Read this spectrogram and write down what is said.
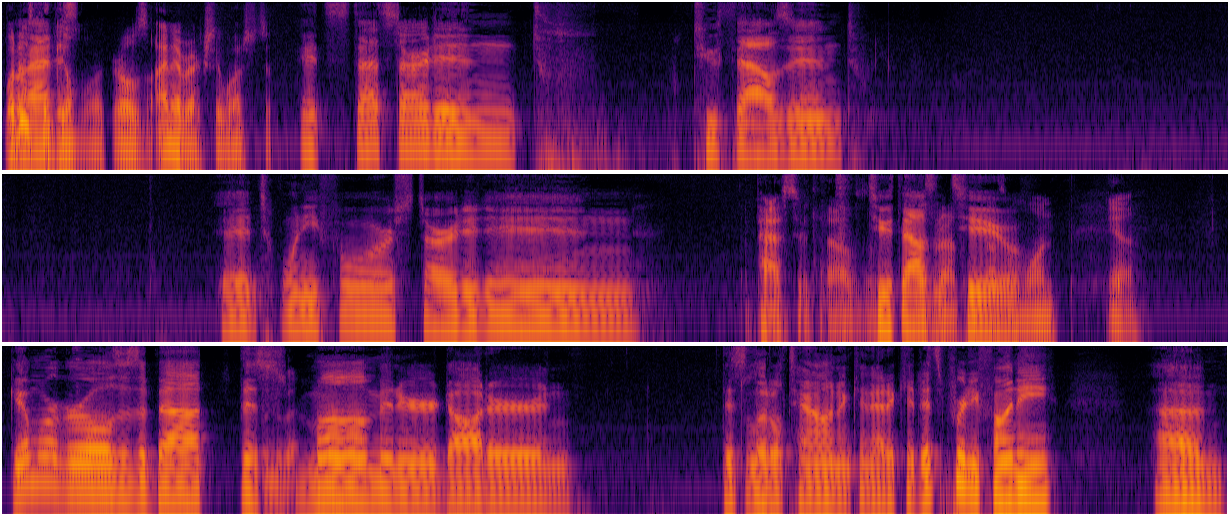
What Well, is the just- Gilmore Girls? I never actually watched it. It's that started in t- 2000 and 24 started in Past 2000. 2002. 2001. Yeah. Gilmore Girls is about this mom and her daughter and this little town in Connecticut. It's pretty funny. Um,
